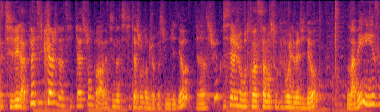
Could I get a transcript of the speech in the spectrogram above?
Activez la petite cloche de notification pour avoir des petites notifications quand je poste une vidéo, bien sûr. D'ici là, je vous retrouve incessamment sous peu pour une nouvelle vidéo. La bise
